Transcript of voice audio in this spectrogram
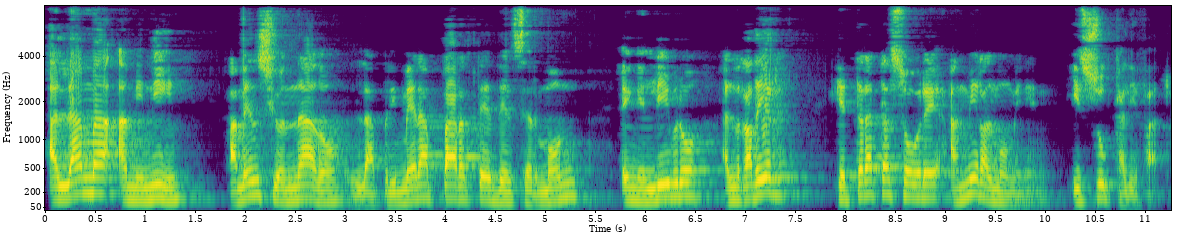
Alama Amini ha mencionado la primera parte del sermón en el libro Al-Ghadir, que trata sobre Amir al-Mu'minin y su califato.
